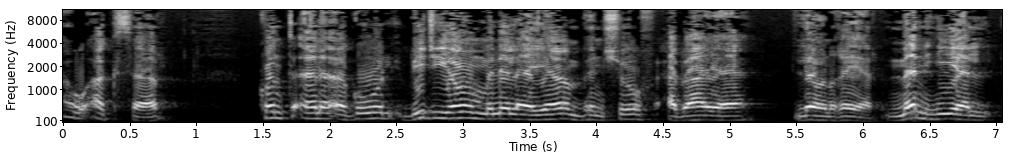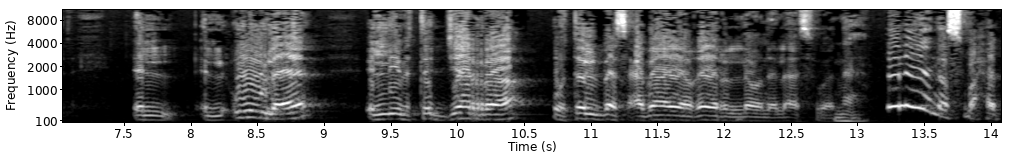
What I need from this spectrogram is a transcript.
أو أكثر كنت أنا أقول بيجي يوم من الأيام بنشوف عباية لون غير. من هي ال ال الأولى اللي بتتجرأ وتلبس عباية غير اللون الأسود؟ نعم. الآن أصبحت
